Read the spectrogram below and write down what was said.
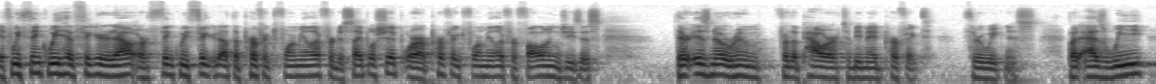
If we think we have figured it out or think we figured out the perfect formula for discipleship or our perfect formula for following Jesus, there is no room for the power to be made perfect through weakness. But as we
